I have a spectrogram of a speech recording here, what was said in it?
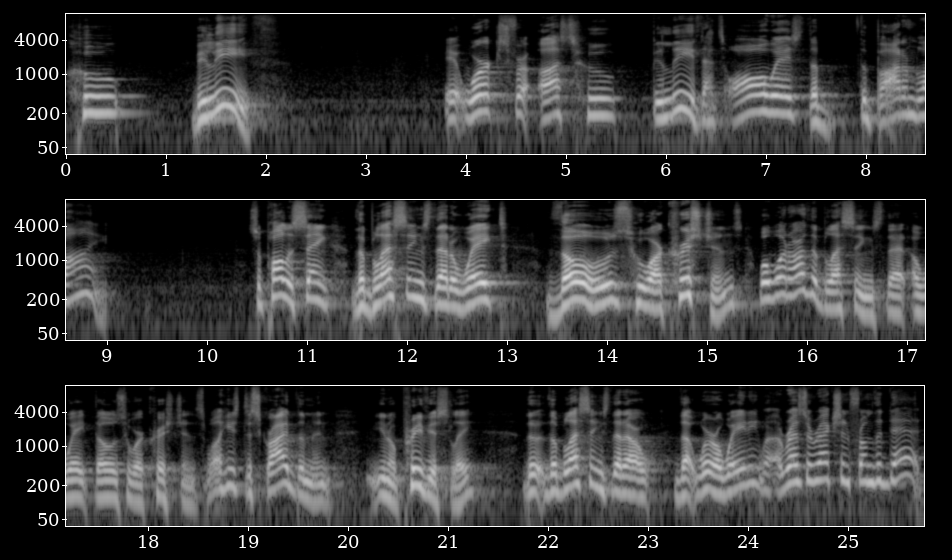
who believe. It works for us who believe. That's always the, the bottom line. So Paul is saying the blessings that await those who are Christians, well what are the blessings that await those who are Christians? Well he's described them in, you know, previously. The, the blessings that, are, that we're awaiting, resurrection from the dead.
